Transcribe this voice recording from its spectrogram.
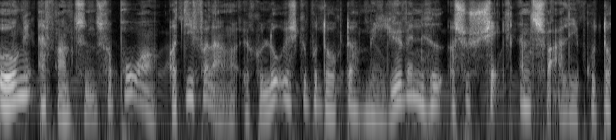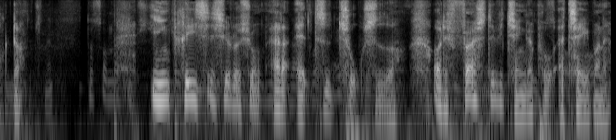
Unge er fremtidens forbrugere, og de forlanger økologiske produkter, miljøvenlighed og socialt ansvarlige produkter. I en krisesituation er der altid to sider, og det første vi tænker på er taberne.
